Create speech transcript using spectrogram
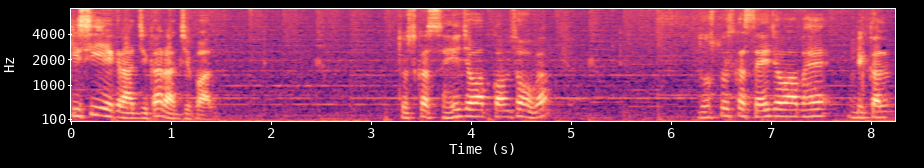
किसी एक राज्य का राज्यपाल। तो इसका सही जवाब कौन सा होगा? दोस्तों, इसका सही जवाब है विकल्प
